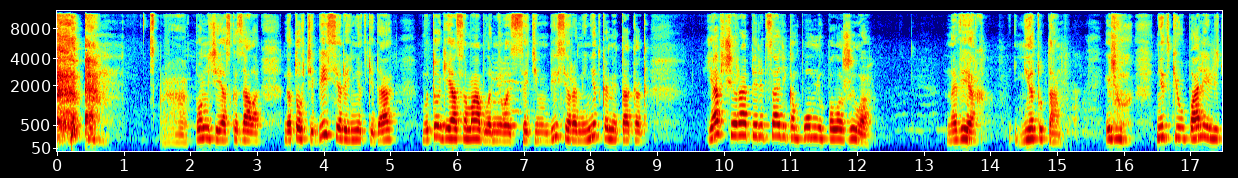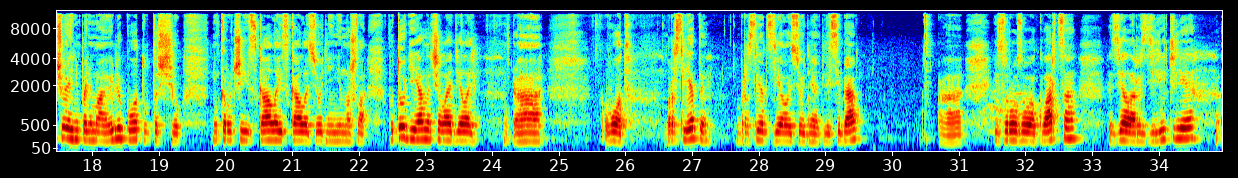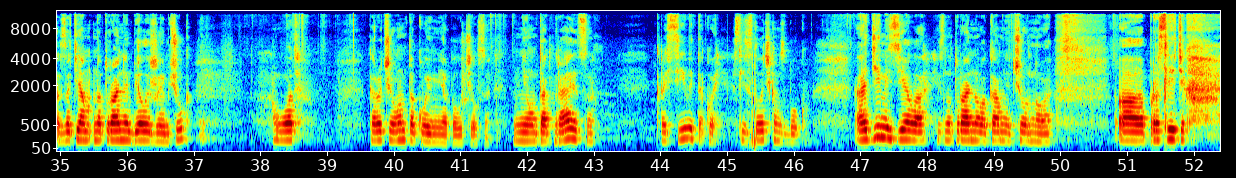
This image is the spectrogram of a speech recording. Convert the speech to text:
Помните, я сказала, готовьте бисеры и нитки, да? В итоге я сама обломилась с этими бисерами, нитками, так как я вчера перед садиком, помню, положила наверх. Нету там. Или нитки упали, или что, я не понимаю. Или кот утащил. Ну, короче, искала, искала, сегодня не нашла. В итоге я начала делать а, вот браслеты. Браслет сделала сегодня для себя. А, из розового кварца. Сделала разделители. Затем натуральный белый жемчуг. Вот. Короче, он такой у меня получился. Мне он так нравится. Красивый такой, с листочком сбоку. А Диме сделала из натурального камня черного а, браслетик.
